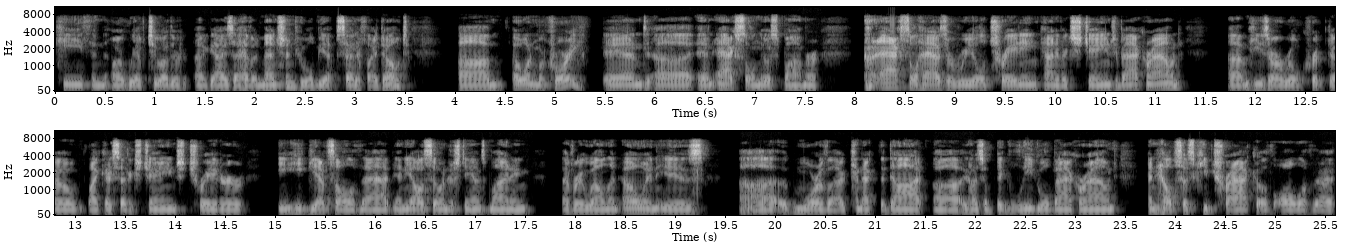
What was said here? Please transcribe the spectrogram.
Keith, and uh, we have two other uh, guys I haven't mentioned who will be upset if I don't. Um, Owen McCrory and uh, and Axel Nussbaumer. Axel has a real trading kind of exchange background. Um, he's our real crypto, like I said, exchange trader. He, he gets all of that, and he also understands mining uh, very well. And Owen is uh, more of a connect the dot, uh, has a big legal background, and helps us keep track of all of the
